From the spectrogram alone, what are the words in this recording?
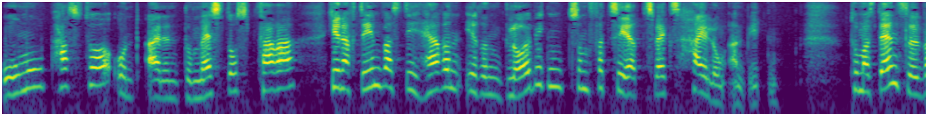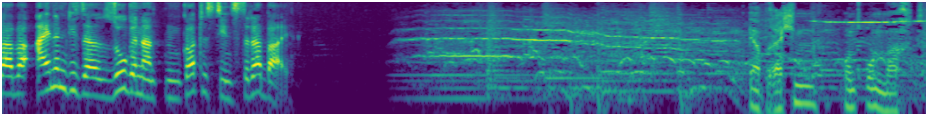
Omo-Pastor und einen Domestos-Pfarrer, je nachdem, was die Herren ihren Gläubigen zum Verzehr zwecks Heilung anbieten. Thomas Denzel war bei einem dieser sogenannten Gottesdienste dabei. Erbrechen und Ohnmacht.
